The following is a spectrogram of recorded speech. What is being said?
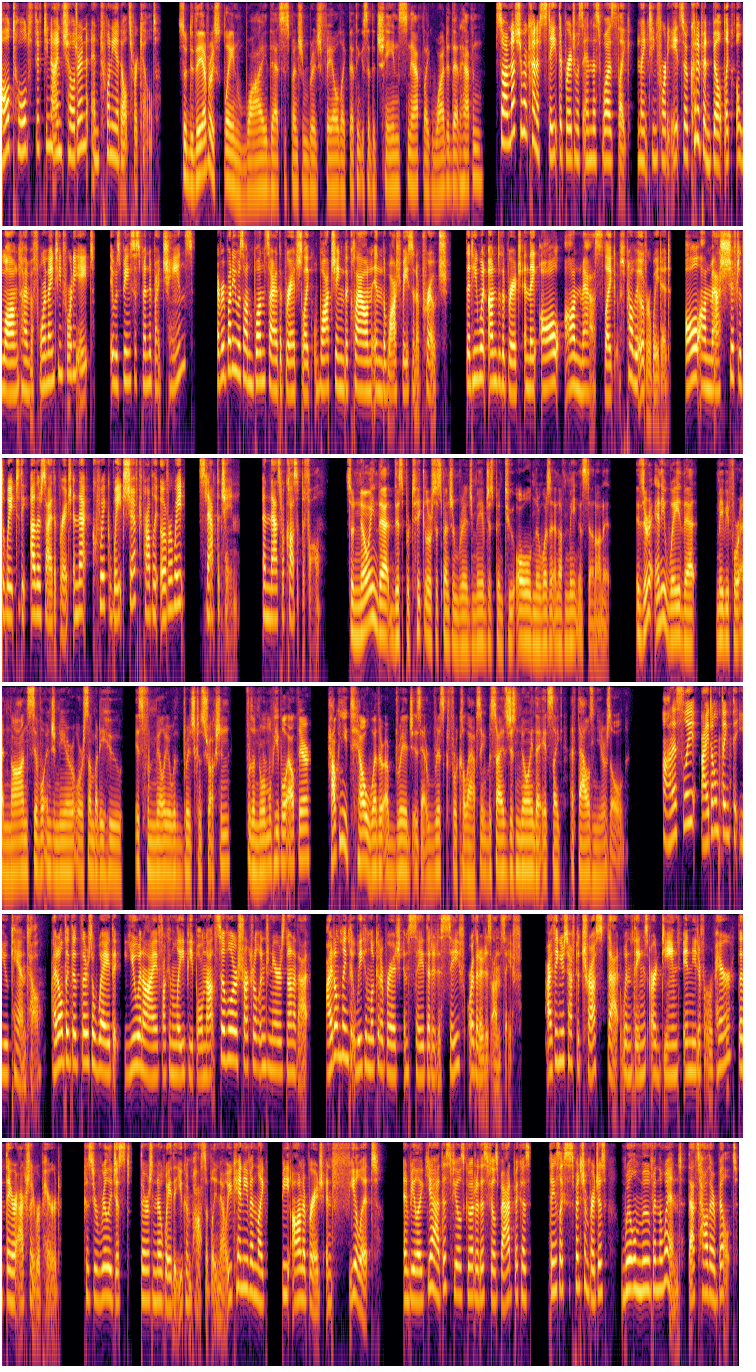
All told, 59 children and 20 adults were killed. So, did they ever explain why that suspension bridge failed? Like, I think you said the chains snapped. Like, why did that happen? So I'm not sure what kind of state the bridge was in. This was like 1948, so it could have been built like a long time before 1948. It was being suspended by chains. Everybody was on one side of the bridge, like watching the clown in the wash basin approach. Then he went under the bridge and they all en masse, like it was probably overweighted, all en masse shifted the weight to the other side of the bridge. And that quick weight shift, probably overweight, snapped the chain. And that's what caused it to fall. So, knowing that this particular suspension bridge may have just been too old and there wasn't enough maintenance done on it, is there any way that maybe for a non civil engineer or somebody who is familiar with bridge construction, for the normal people out there, how can you tell whether a bridge is at risk for collapsing besides just knowing that it's like a thousand years old? Honestly, I don't think that you can tell. I don't think that there's a way that you and I, fucking lay people, not civil or structural engineers, none of that, I don't think that we can look at a bridge and say that it is safe or that it is unsafe. I think you just have to trust that when things are deemed in need of repair, that they are actually repaired. Because you're really just, there's no way that you can possibly know. You can't even like be on a bridge and feel it and be like, yeah, this feels good or this feels bad because things like suspension bridges will move in the wind. That's how they're built.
